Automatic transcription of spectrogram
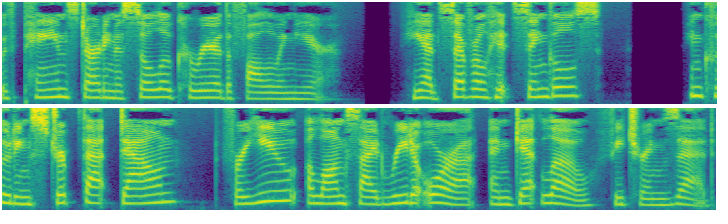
with Payne starting a solo career the following year. He had several hit singles, including Strip That Down, For You alongside Rita Ora and Get Low featuring Zedd.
